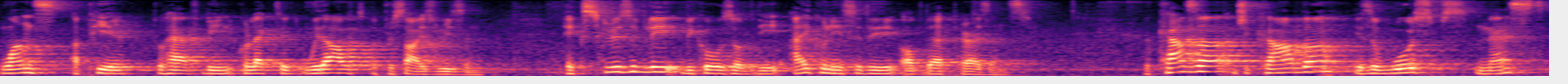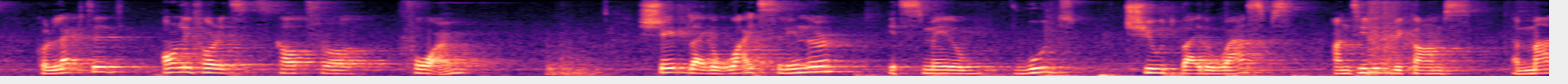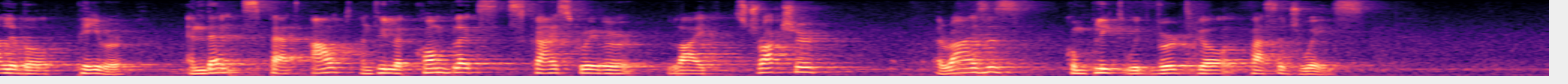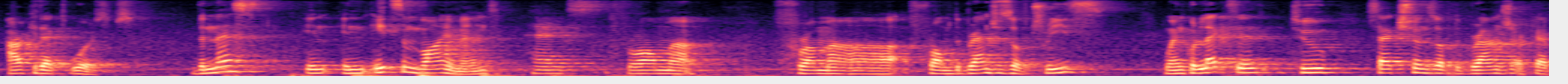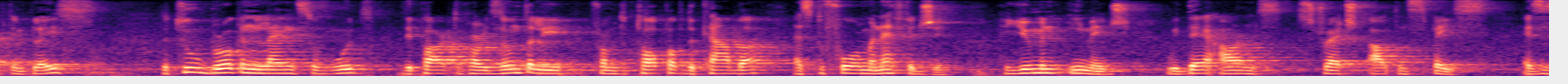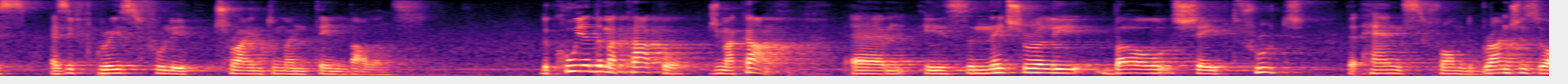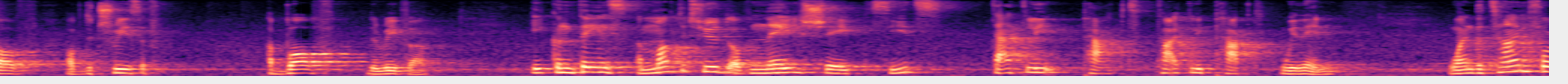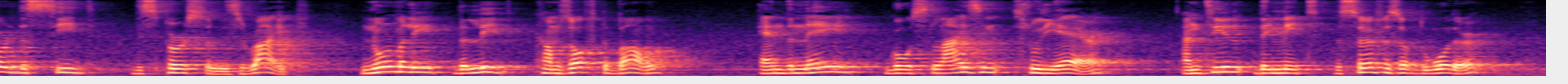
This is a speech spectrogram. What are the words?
once appear to have been collected without a precise reason, exclusively because of the iconicity of their presence. The Casa Gicaba is a wasp's nest collected only for its sculptural form. Shaped like a white cylinder, it's made of wood chewed by the wasps until it becomes a malleable paper and then spat out until a complex skyscraper like structure arises, complete with vertical passageways. Architect wasps. The nest in, in its environment hangs from, uh, from, uh, from the branches of trees. When collected, two sections of the branch are kept in place. The two broken lengths of wood depart horizontally from the top of the Kaaba as to form an effigy, a human image with their arms stretched out in space, as if, as if gracefully trying to maintain balance. The Cuya de Macaco, de um, is a naturally bowl shaped fruit that hangs from the branches of, of the trees of, above the river it contains a multitude of nail-shaped seeds tightly packed, tightly packed within. When the time for the seed dispersal is ripe, normally the lid comes off the bowl and the nail goes slicing through the air until they meet the surface of the water,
